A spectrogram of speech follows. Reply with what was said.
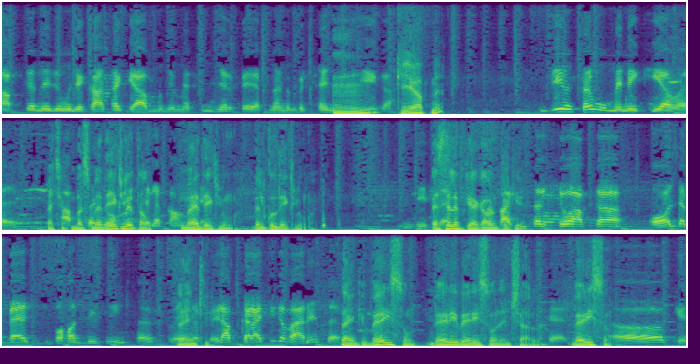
आपने जो मुझे कहा था कि आप मुझे मैसेंजर पे अपना नंबर सेंड हम्म, कीजिएगा। किया आपने? जी सर वो मैंने किया हुआ है। अच्छा बस मैं देख लेता हूँ। मैं देख लूँगा बिल्कुल देख लूँगा। जी सर। SLF के पे बाकी सर शो आपका ऑल द बेस्ट बहुत बेहतरीन सर Thank you. फिर आप कराची कब आ रहे हैं sir thank you very soon very very soon इंशाल्लाह very soon okay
